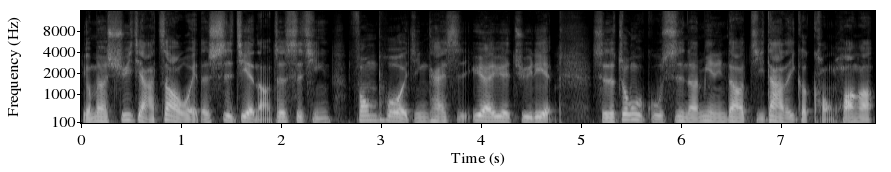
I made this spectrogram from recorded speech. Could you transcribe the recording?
有没有虚假造伪的事件哦，这事情风波已经开始越来越剧烈，使得中国股市呢面临到极大的一个恐慌哦，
